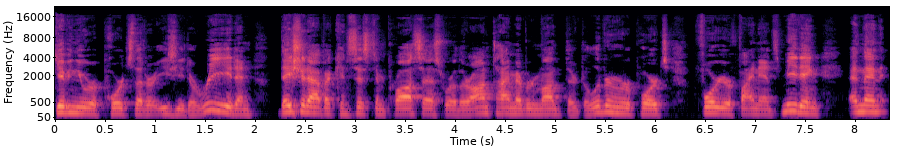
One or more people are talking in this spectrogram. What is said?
giving you reports that are easy to read. And they should have a consistent process where they're on time every month. They're delivering reports for your finance meeting. And then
